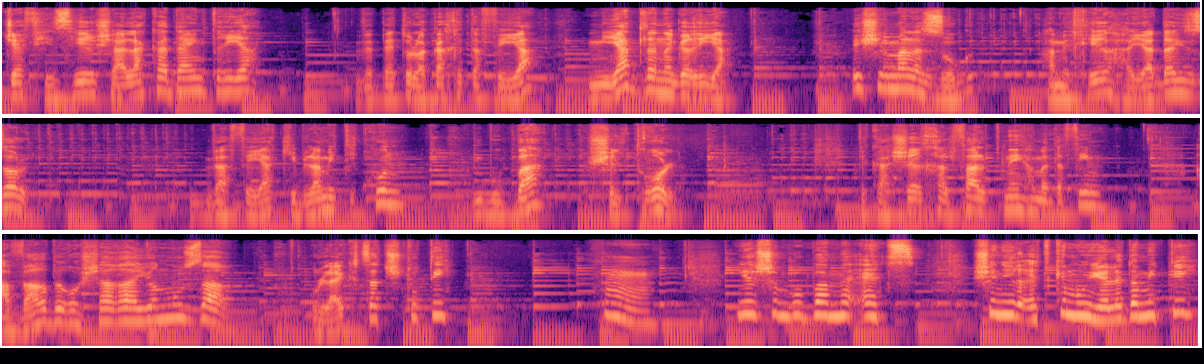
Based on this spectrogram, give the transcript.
ג'ף הזהיר שהלקה עדיין טריה, ופטו לקח את הפייה מיד לנגרייה. היא שילמה לזוג, המחיר היה די זול. והפייה קיבלה מתיקון בובה של טרול. וכאשר חלפה על פני המדפים, עבר בראשה רעיון מוזר, אולי קצת שטותי. Hmm, יש שם בובה מעץ, שנראית כמו ילד אמיתי.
